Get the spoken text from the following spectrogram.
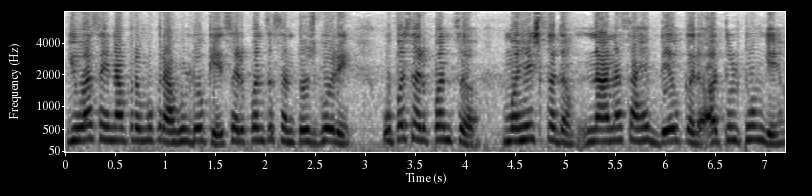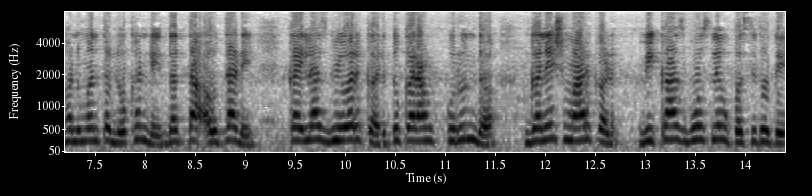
युवा सेना प्रमुख राहुल डोके सरपंच संतोष गोरे उपसरपंच महेश कदम नानासाहेब देवकर अतुल ठोंगे हनुमंत लोखंडे दत्ता अवताडे कैलास भिवरकर तुकाराम कुरुंद गणेश मारकड विकास भोसले उपस्थित होते.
